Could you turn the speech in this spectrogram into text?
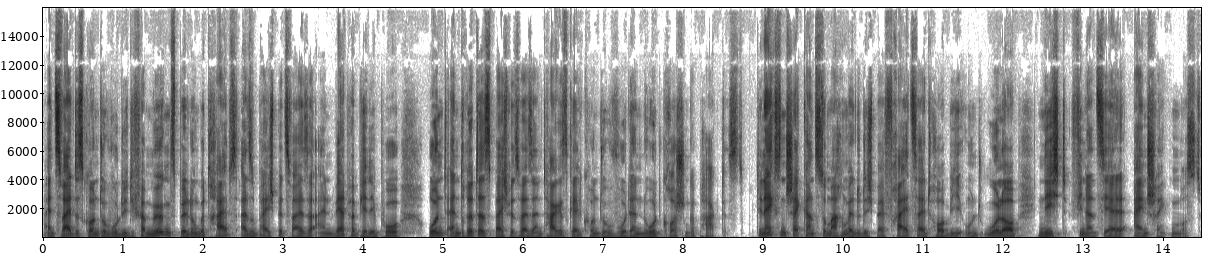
Ein zweites Konto, wo du die Vermögensbildung betreibst, also beispielsweise ein Wertpapierdepot. Und ein drittes, beispielsweise ein Tagesgeldkonto, wo der Notgroschen geparkt ist. Den nächsten Check kannst du machen, wenn du dich bei Freizeit, Hobby und Urlaub nicht finanziell einschränken musst.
